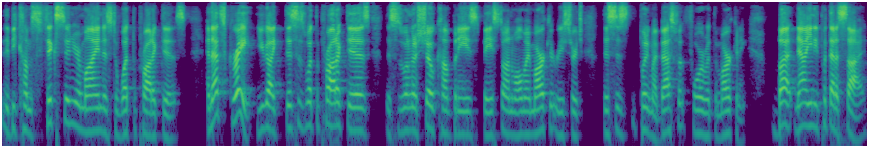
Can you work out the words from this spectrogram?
it becomes fixed in your mind as to what the product is. And that's great. You like, this is what the product is. This is what I'm going to show companies based on all my market research. This is putting my best foot forward with the marketing. But now you need to put that aside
